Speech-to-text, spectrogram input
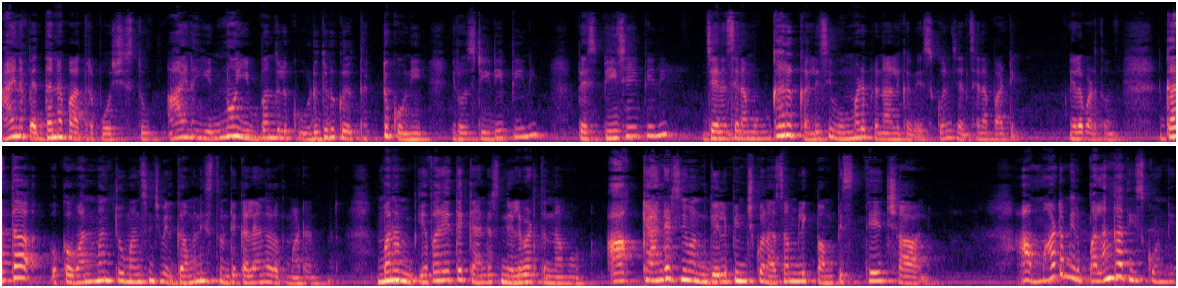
ఆయన పెద్దన్న పాత్ర పోషిస్తూ ఆయన ఎన్నో ఇబ్బందులకు ఒడిదుడుకులు తట్టుకొని ఈరోజు టీడీపీని ప్లస్ బీజేపీని జనసేన ముగ్గురు కలిసి ఉమ్మడి ప్రణాళిక వేసుకొని జనసేన పార్టీ నిలబడుతుంది. గత ఒక వన్ మంత్ టూ మంత్స్ నుంచి మీరు గమనిస్తుంటే కళ్యాణ్ గారు ఒక మాట అంటున్నారు. మనం ఎవరైతే క్యాండిడేట్స్ నిలబెడుతున్నామో ఆ క్యాండిడేట్స్ని మనం గెలిపించుకొని అసెంబ్లీకి పంపిస్తే చాలు. ఆ మాట మీరు బలంగా తీసుకోండి.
